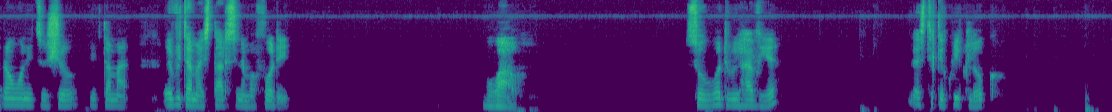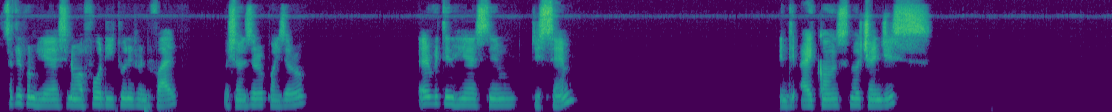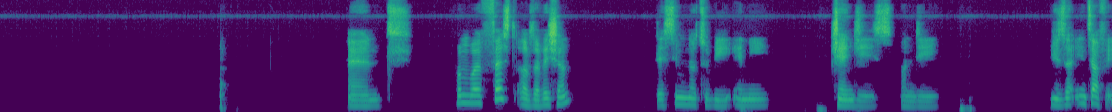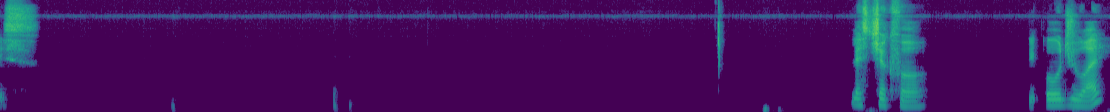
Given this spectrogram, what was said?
I don't want it to show every time I every time I start Cinema 4D. Wow. So what do we have here? Let's take a quick look. Starting from here, Cinema 4D 2025 version 0.0. Everything here seems the same. In the icons, no changes. And from my first observation, there seem not to be any changes on the user interface. Let's check for the old UI.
